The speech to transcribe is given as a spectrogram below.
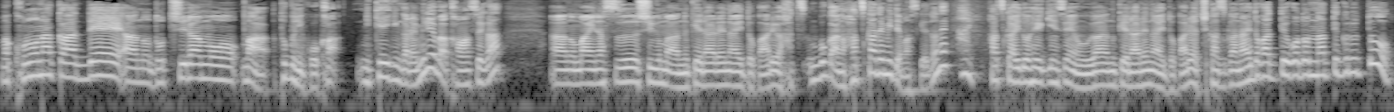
まあ、この中で、あの、どちらも、まあ、特にこう、か、日経平均から見れば為替が、あの、マイナスシグマ抜けられないとか、あるいは僕はあの、20日で見てますけどね。はい。20日移動平均線を上抜けられないとか、あるいは近づかないとかっていうことになってくると、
